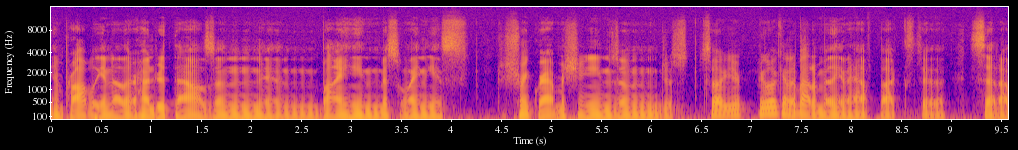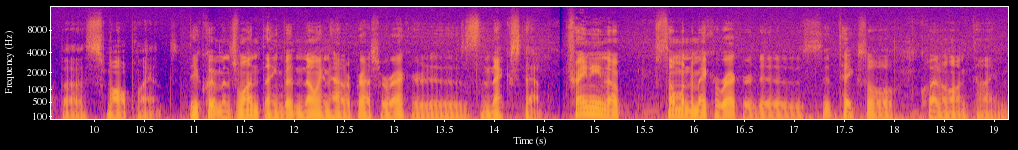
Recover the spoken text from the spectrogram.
and probably another hundred thousand in buying miscellaneous shrink wrap machines and just so you're you're looking at about a million and a half bucks to set up a small plant. The equipment's one thing, but knowing how to press a record is the next step. Training a someone to make a record is it takes a quite a long time.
